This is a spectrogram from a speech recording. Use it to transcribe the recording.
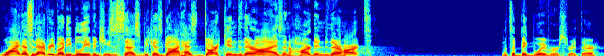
Why doesn't everybody believe? And Jesus says, because God has darkened their eyes and hardened their heart. That's a big boy verse right there.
